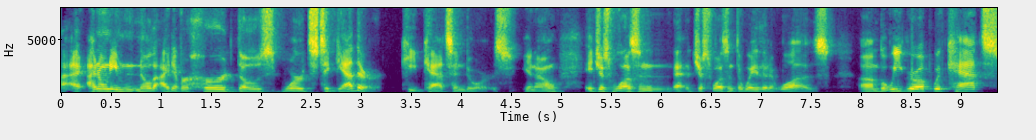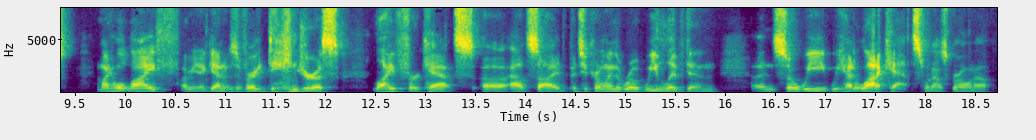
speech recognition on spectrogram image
I, I don't even know that I'd ever heard those words together. Keep cats indoors. You know, it just wasn't. It just wasn't the way that it was. Um, but we grew up with cats my whole life. I mean, again, it was a very dangerous life for cats uh, outside, particularly in the road we lived in. And so we we had a lot of cats when I was growing up.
